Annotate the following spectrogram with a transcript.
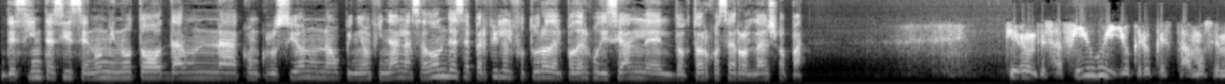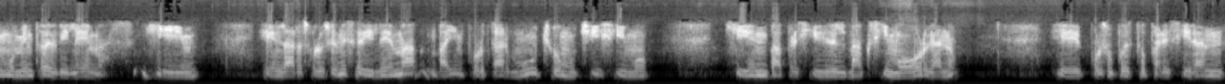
de síntesis, en un minuto, dar una conclusión, una opinión final. ¿Hasta dónde se perfila el futuro del Poder Judicial, el doctor José Roldán Chopa? Tiene un desafío y yo creo que estamos en un momento de dilemas. Y en la resolución de ese dilema va a importar mucho, muchísimo quién va a presidir el máximo órgano. Eh, por supuesto, parecieran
